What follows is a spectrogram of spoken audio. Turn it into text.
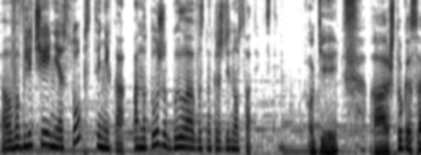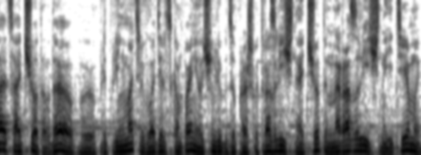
э, вовлечение собственника, оно тоже было вознаграждено соответственно. Окей. А что касается отчетов, да, предприниматели, владельцы компании очень любят запрашивать различные отчеты на различные темы.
